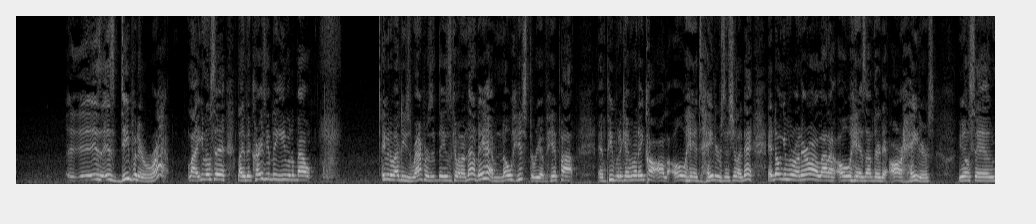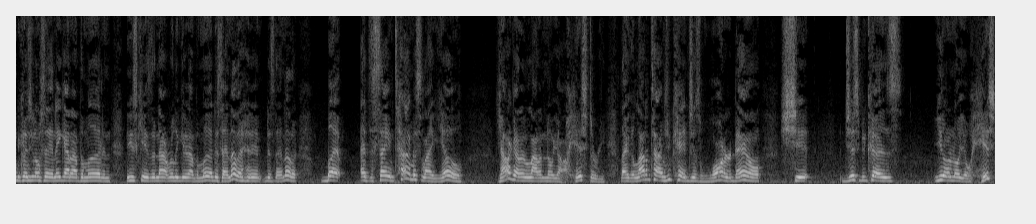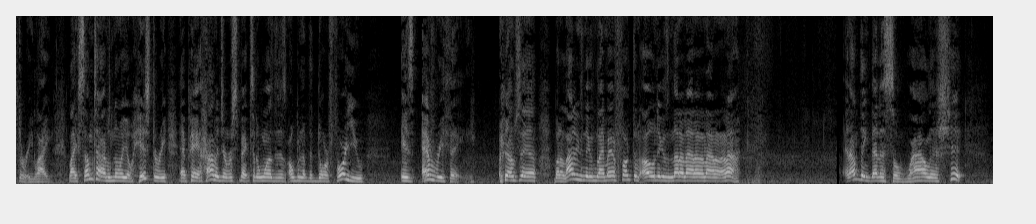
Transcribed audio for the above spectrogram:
is, is deeper than rap. Like, you know what I'm saying? Like, the crazy thing even about even about these rappers and things coming out now, they have no history of hip hop and people that came around. They call all the old heads haters and shit like that. And don't get me wrong, there are a lot of old heads out there that are haters. You know what I'm saying? Because you know what I'm saying, they got out the mud and these kids are not really getting out the mud, this, that, another, this, that, another. But at the same time, it's like, yo, y'all got a lot of know y'all history. Like a lot of times you can't just water down shit just because you don't know your history. Like, like sometimes knowing your history and paying homage and respect to the ones that has opened up the door for you is everything. You know what I'm saying? But a lot of these niggas be like, man, fuck them old niggas, nah, nah, nah, nah, nah, nah, nah. And I think that is some wild shit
